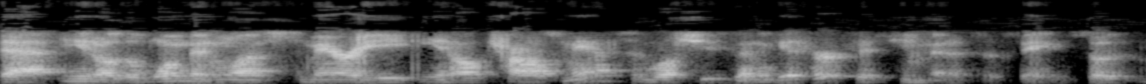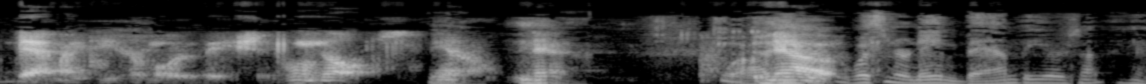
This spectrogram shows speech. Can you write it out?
that you know the woman wants to marry, you know, Charles Manson, well, she's going to get her 15 minutes of fame, so that might be her motivation. Who knows? You know. Now, Well, Now- wasn't her name Bambi or something?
